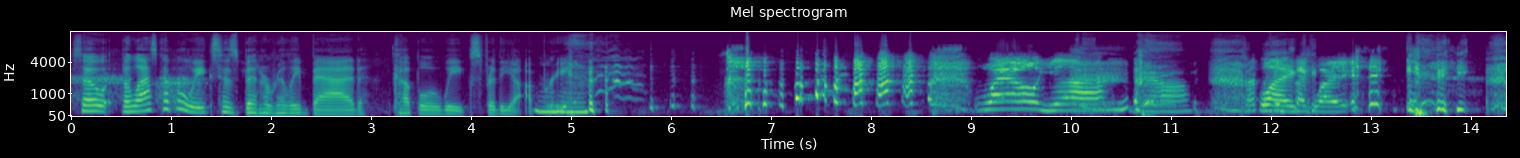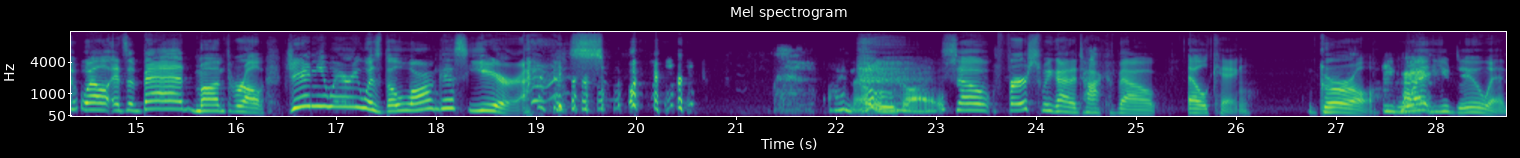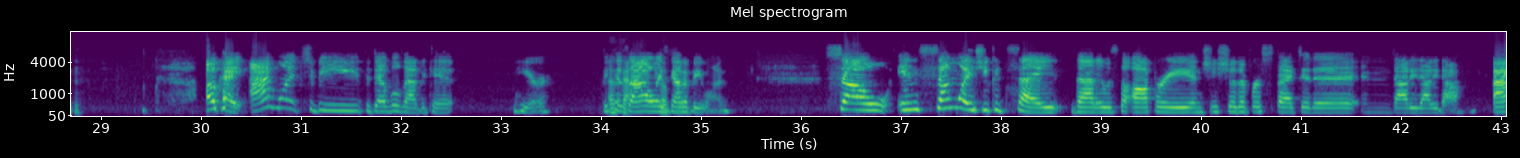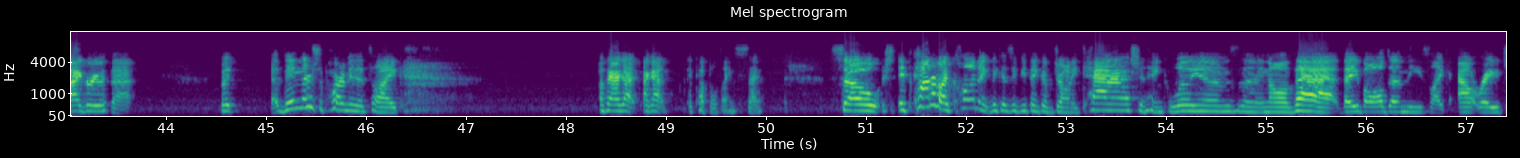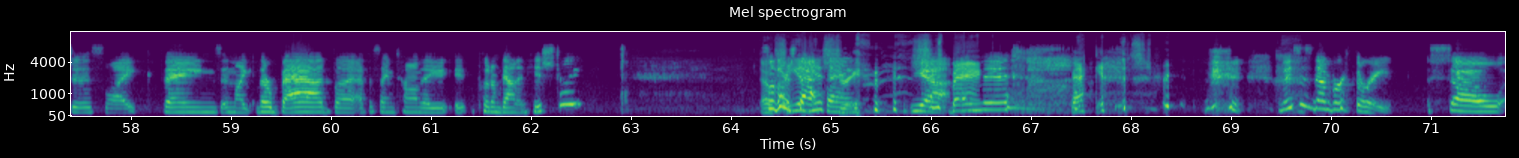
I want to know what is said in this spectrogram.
So the last couple of weeks has been a really bad couple of weeks for the Opry. Mm-hmm. well, yeah, yeah. That's like, a good segue. well, it's a bad month for all. January was the longest year. I swear. I know, guys. So first, we got to talk about Elle King. Girl, okay. what you doing? Okay, I want to be the devil's advocate here because okay, I always got to be one. So, in some ways, you could say that it was the Opry and she should have respected it and da di da da da. I agree with that. But then there's a part of me that's like, okay, I got I got a couple things to say. So it's kind of iconic because if you think of Johnny Cash and Hank Williams and all that, they've all done these like outrageous like things and like they're bad, but at the same time they put them down in history. Oh, so there's that history. thing. Yeah, back, then, back in history. this is number three. So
